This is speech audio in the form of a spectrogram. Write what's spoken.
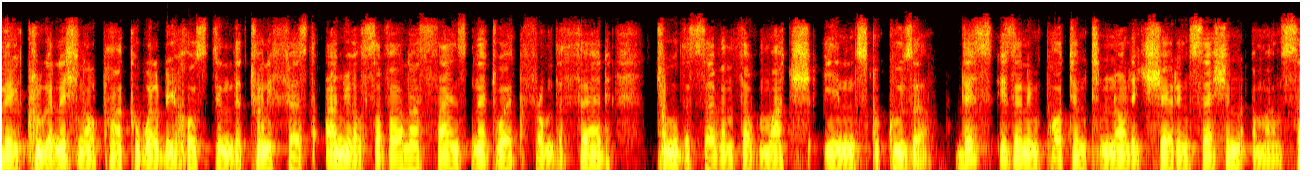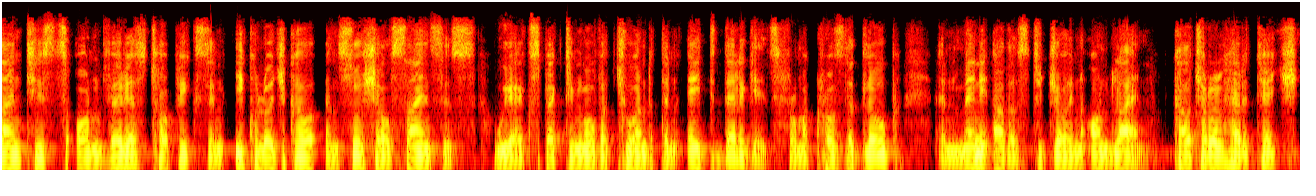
The Kruger National Park will be hosting the 21st annual Savanna Science Network from the 3rd to the 7th of March in Skukuza. This is an important knowledge sharing session among scientists on various topics in ecological and social sciences. We are expecting over 208 delegates from across the globe and many others to join online. Cultural heritage,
